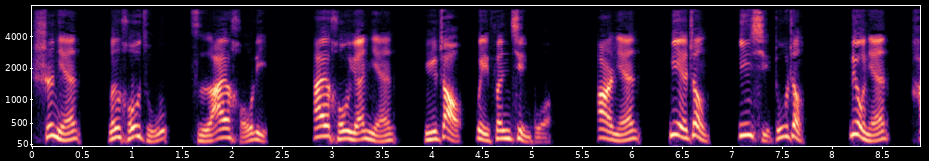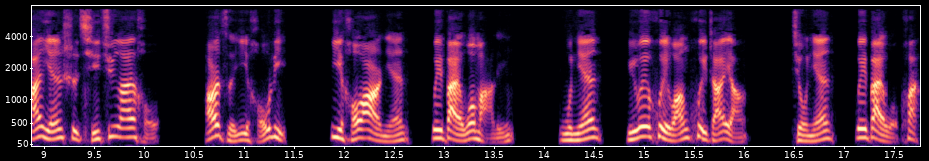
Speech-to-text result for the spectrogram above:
十年，文侯卒，子哀侯立。哀侯元年，与赵未分晋国。二年，灭郑，因喜都郑。六年，韩延是其君哀侯，儿子义侯立。一侯二年。未拜我马陵，五年与魏惠王会翟阳，九年未拜我快，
